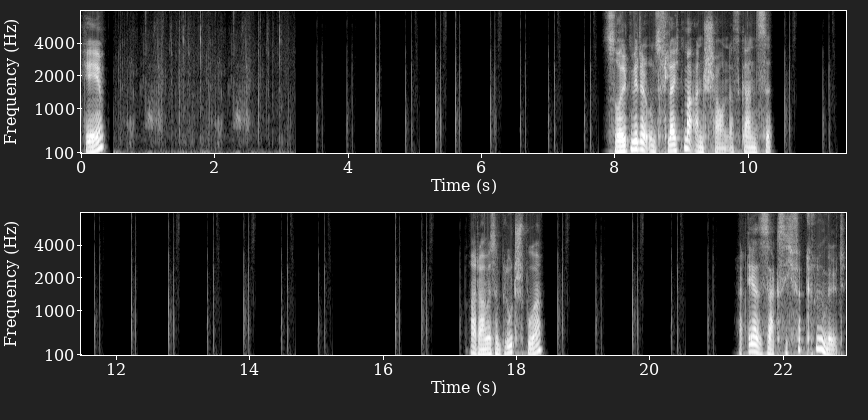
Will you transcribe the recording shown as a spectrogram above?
Okay. Sollten wir dann uns vielleicht mal anschauen, das Ganze. Ah, da haben wir so eine Blutspur. Hat der Sack sich verkrümelt.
